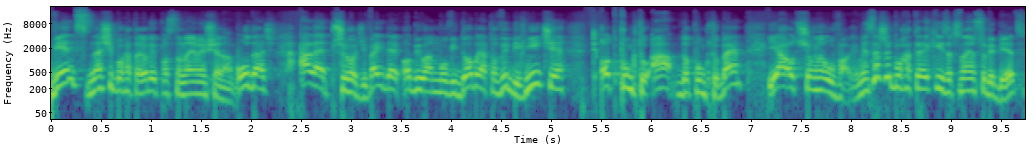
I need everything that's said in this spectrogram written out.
więc nasi bohaterowie postanawiają się nam udać, ale przychodzi Vader, Obi-Wan mówi, dobra, to wybiegnijcie od punktu A do punktu B, ja odciągnę uwagę. Więc nasze bohaterki zaczynają sobie biec,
